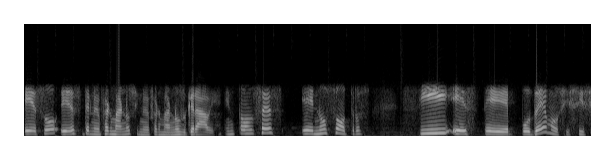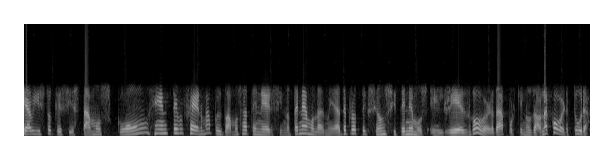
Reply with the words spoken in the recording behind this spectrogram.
eso es de no enfermarnos y no enfermarnos grave. Entonces, eh, nosotros sí este podemos y sí se ha visto que si estamos con gente enferma, pues vamos a tener, si no tenemos las medidas de protección, sí tenemos el riesgo, ¿verdad? Porque nos da una cobertura,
